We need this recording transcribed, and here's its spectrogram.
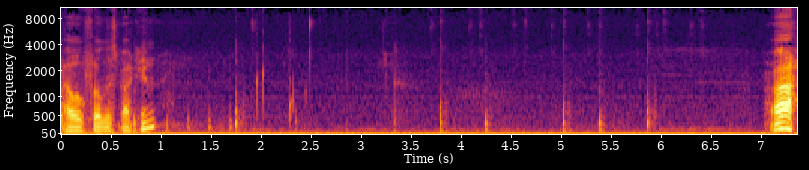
I will fill this back in. Ah!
